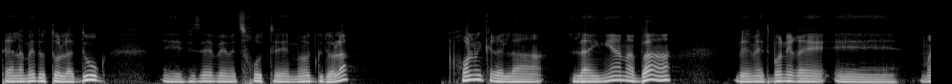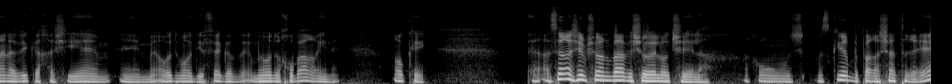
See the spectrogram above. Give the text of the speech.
תלמד אותו לדוג, אה, וזה באמת זכות אה, מאוד גדולה. בכל מקרה, לעניין הבא, באמת, בואו נראה אה, מה נביא ככה שיהיה אה, מאוד מאוד יפה, מאוד מחובר. הנה, אוקיי. הסרט שמשון בא ושואל עוד שאלה. אנחנו מזכיר בפרשת ראה,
